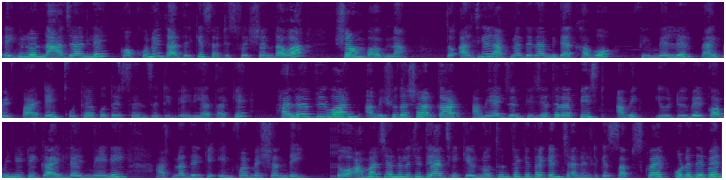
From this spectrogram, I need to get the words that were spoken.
এগুলো না জানলে কখনোই তাদেরকে স্যাটিসফ্যাকশন দেওয়া সম্ভব না। তো আজকে আপনাদের আমি দেখাবো ফিমেলের প্রাইভেট পার্টে কোথায় কোথায় সেন্সিটিভ এরিয়া থাকে। হ্যালো এভরিওয়ান আমি সুধা সরকার, আমি একজন ফিজিওথেরাপিস্ট আমি ইউটিউবের কমিউনিটি গাইডলাইন মেনেই আপনাদেরকে ইনফরমেশন দেই। তো আমার চ্যানেলে যদি আজকে কেউ নতুন থেকে থাকেন চ্যানেলটাকে সাবস্ক্রাইব করে দেবেন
